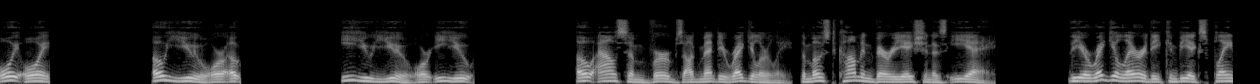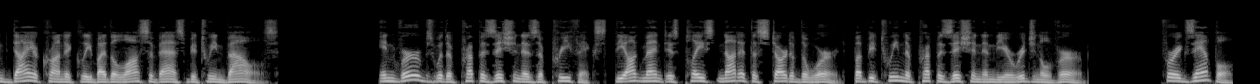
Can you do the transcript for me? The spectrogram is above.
oi oi ou or o euu or eu o awesome verbs augment irregularly, the most common variation is ea. The irregularity can be explained diachronically by the loss of s between vowels. In verbs with a preposition as a prefix, the augment is placed not at the start of the word, but between the preposition and the original verb. For example,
